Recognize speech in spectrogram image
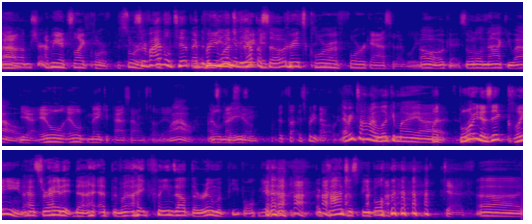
Um, sure. I mean, it's like chlor. it's Sort of, Survival it's- tip it at the pretty beginning much of the crea- episode. It creates chlorophoric acid, I believe. Oh, okay. So it'll knock you out. Yeah, it will. It will make you pass out and stuff. Yeah. Wow. That's It'll mess you up. crazy. It's, it's pretty bad for you. Every time I look at my. Uh, But boy, does it clean. That's right. It does. At the it cleans out the room of people, Yeah. or conscious people. Death. uh,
